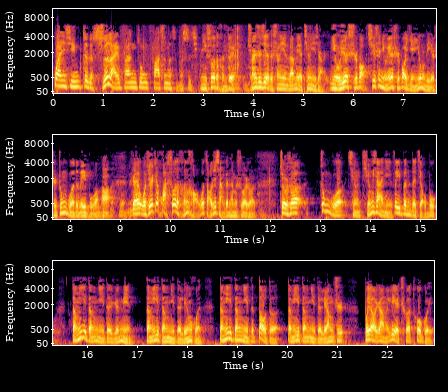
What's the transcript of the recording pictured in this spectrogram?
关心这个十来分钟发生了什么事情。你说的很对，全世界的声音咱们也听一下。《纽约时报》其实《纽约时报》引用的也是中国的微博啊。哎，我觉得这话说的很好，我早就想跟他们说说了，就是说。中国，请停下你飞奔的脚步，等一等你的人民，等一等你的灵魂，等一等你的道德，等一等你的良知，不要让列车脱轨，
